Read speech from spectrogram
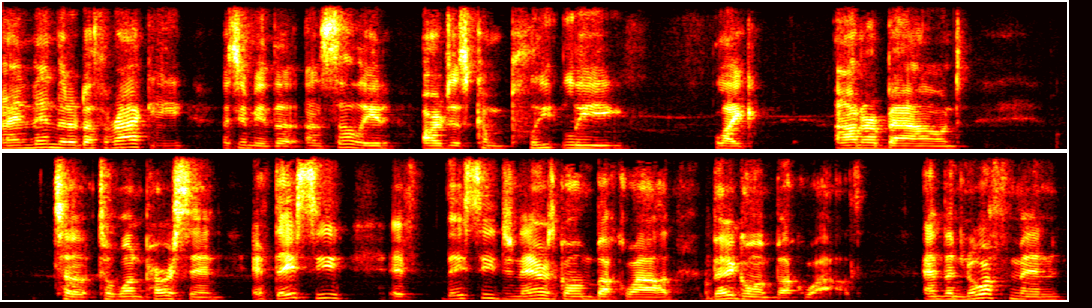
And then the Dothraki, excuse me, the Unsullied, are just completely like honor bound to to one person. If they see if they see Daenerys going buck wild, they're going buck wild. And the Northmen,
